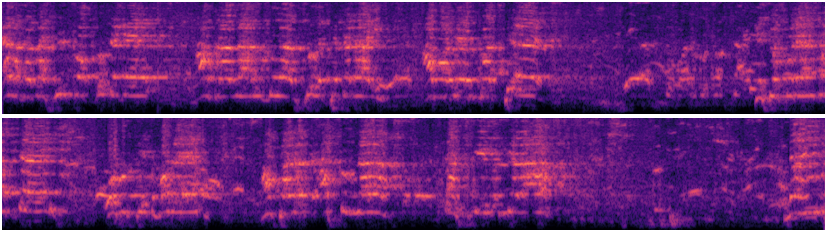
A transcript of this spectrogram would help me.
এলাকাবাসীর পক্ষ থেকে আমরা গোলাপ শুভেচ্ছা জানাই আমাদের মধ্যে। কিছুক্ষণের মধ্যে উপস্থিত হবেন হাসানত আব্দুল্লাহ কাশ্মীর জেলা। নাহিদ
